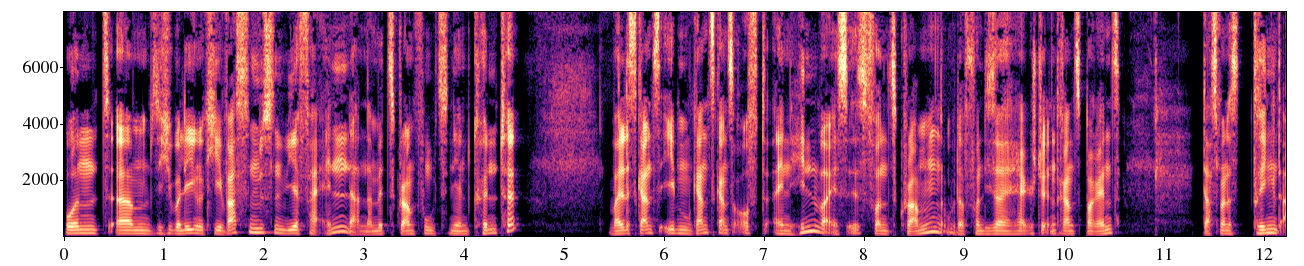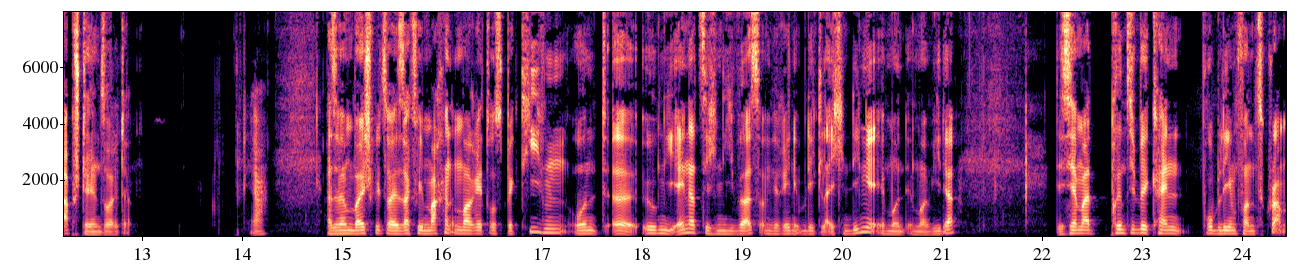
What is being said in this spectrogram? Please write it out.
und ähm, sich überlegen, okay, was müssen wir verändern, damit Scrum funktionieren könnte? Weil das Ganze eben ganz, ganz oft ein Hinweis ist von Scrum oder von dieser hergestellten Transparenz, dass man das dringend abstellen sollte. Ja. Also wenn man beispielsweise sagt, wir machen immer Retrospektiven und äh, irgendwie ändert sich nie was und wir reden über die gleichen Dinge immer und immer wieder, das ist ja mal prinzipiell kein Problem von Scrum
